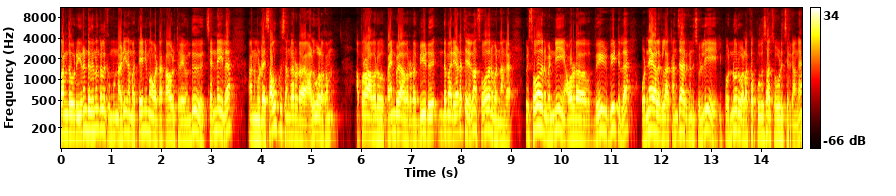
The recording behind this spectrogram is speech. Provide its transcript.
கடந்த ஒரு இரண்டு தினங்களுக்கு முன்னாடி நம்ம தேனி மாவட்ட காவல்துறை வந்து சென்னையில் நம்மளுடைய சவுக்கு சங்கரோட அலுவலகம் அப்புறம் அவர் பயன்படு அவரோட வீடு இந்த மாதிரி இடத்துல எல்லாம் சோதனை பண்ணாங்க. இப்படி சோதனை பண்ணி அவரோட வீ வீட்டில் ஒன்னே கால் கஞ்சா இருக்குன்னு சொல்லி இப்போ இன்னொரு வழக்கை புதுசாக சோடிச்சிருக்காங்க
